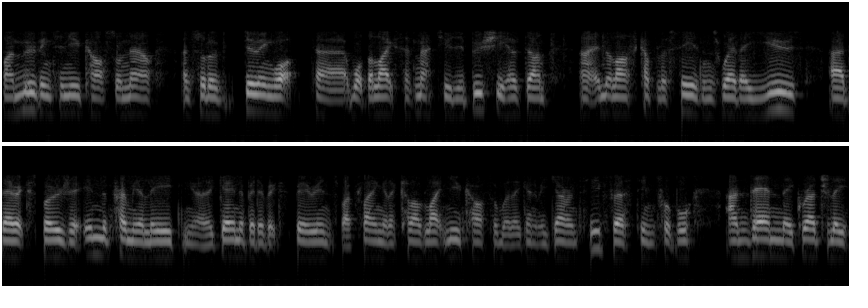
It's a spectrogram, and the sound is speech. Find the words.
by moving to Newcastle now and sort of doing what uh, what the likes of Mathieu Debuchy have done uh, in the last couple of seasons, where they use uh, their exposure in the Premier League. You know, they gain a bit of experience by playing at a club like Newcastle, where they're going to be guaranteed first-team football, and then they gradually,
